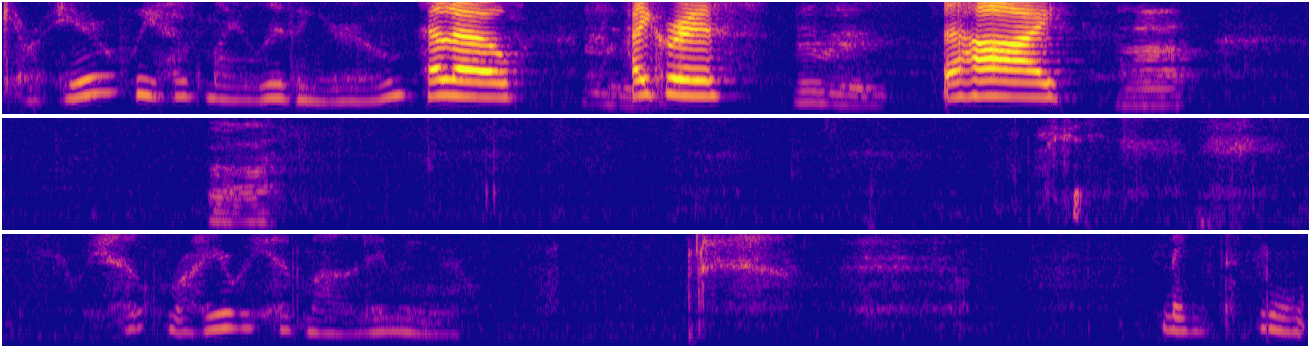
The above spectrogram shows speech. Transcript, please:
Okay, right here we have my living room. Hello. Hi Chris. Hey, Ray. Say hi. Uh, uh, Okay. We have, right here we have my living room. If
